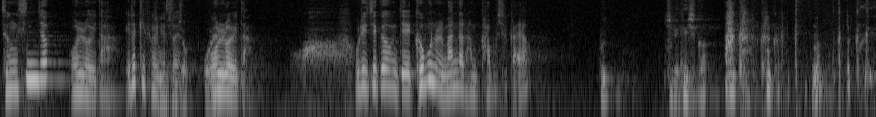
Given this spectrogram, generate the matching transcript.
정신적 원로이다 이렇게 표현했어요. 정신적 원로. 원로이다. 우리 지금 이제 그분을 만나러 한번 가보실까요? 그 집에 계실까? 아 그, 그런 것 같아요. 응? 그런 것 같아요.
